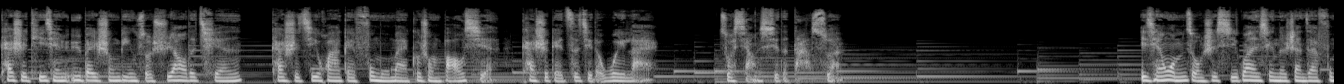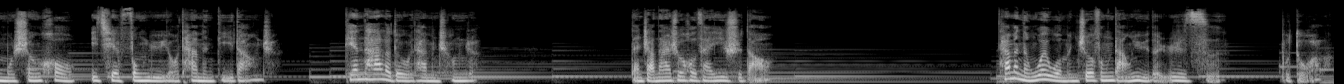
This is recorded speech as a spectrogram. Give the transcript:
开始提前预备生病所需要的钱，开始计划给父母买各种保险，开始给自己的未来做详细的打算。以前我们总是习惯性的站在父母身后，一切风雨由他们抵挡着，天塌了都有他们撑着。但长大之后才意识到，他们能为我们遮风挡雨的日子。不多了。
